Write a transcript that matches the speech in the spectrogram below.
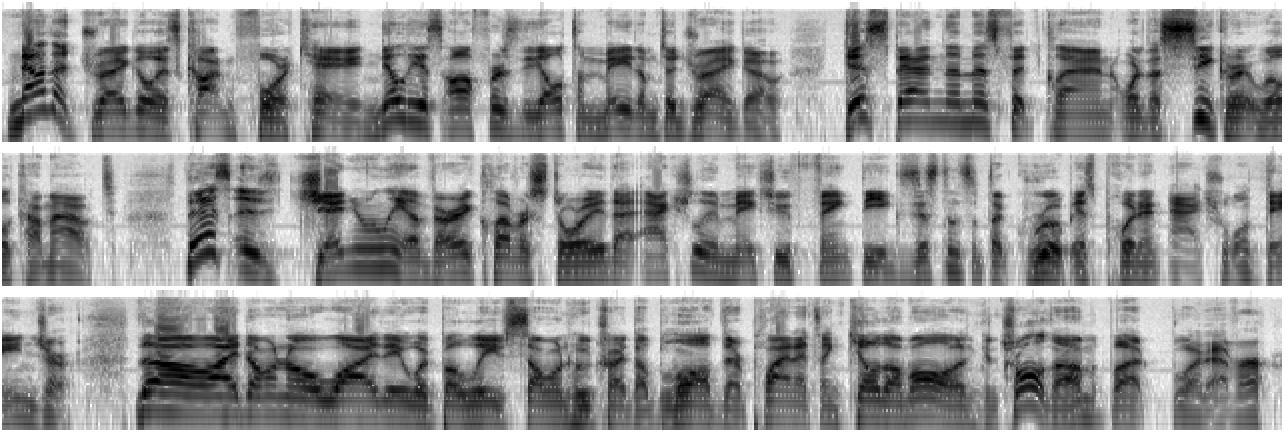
Now that Drago is caught in 4K, Nilius offers the ultimatum to Drago disband the Misfit clan or the secret will come out. This is genuinely a very clever story that actually makes you think the existence of the group is put in actual danger. Though I don't know why they would believe someone who tried to blow up their planets and kill them all and control them, but whatever.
